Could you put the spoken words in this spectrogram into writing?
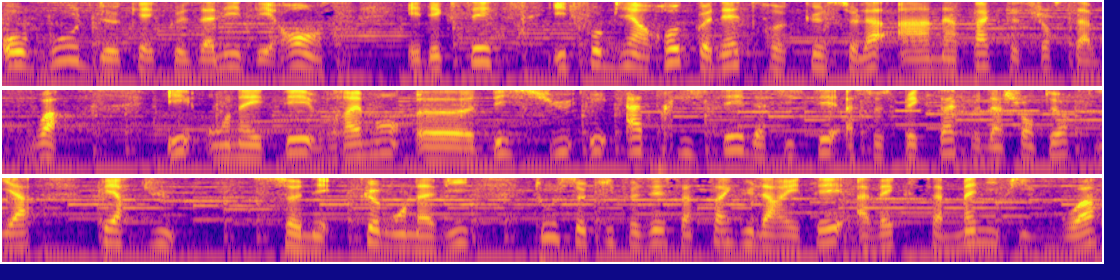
au bout de quelques années d'errance et d'excès, il faut bien reconnaître que cela a un impact sur sa voix. Et on a été vraiment euh, déçu et attristé d'assister à ce spectacle d'un chanteur qui a perdu ce n'est que mon avis, tout ce qui faisait sa singularité avec sa magnifique voix.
